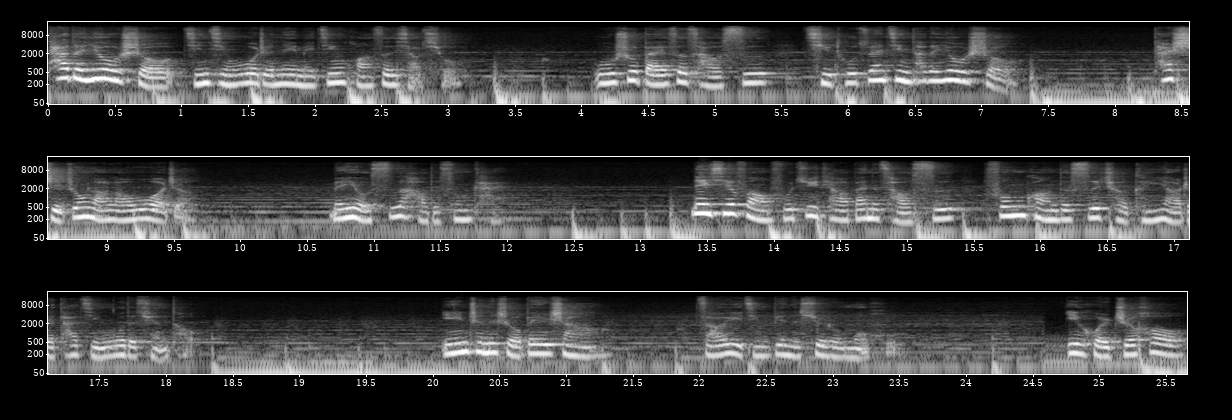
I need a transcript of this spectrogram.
他的右手紧紧握着那枚金黄色的小球，无数白色草丝企图钻进他的右手，他始终牢牢握着，没有丝毫的松开。那些仿佛锯条般的草丝疯狂地撕扯、啃咬着他紧握的拳头。银尘的手背上。早已经变得血肉模糊。一会儿之后，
